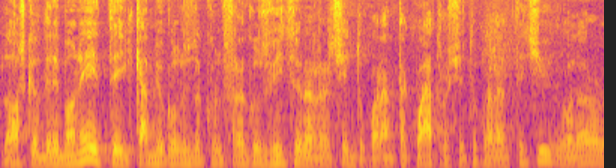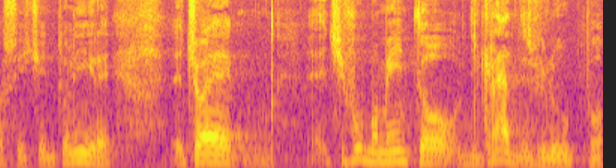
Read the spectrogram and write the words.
l'Oscar delle monete, il cambio col, col franco svizzero era 144-145, con l'oro 600 lire, eh, cioè eh, ci fu un momento di grande sviluppo.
